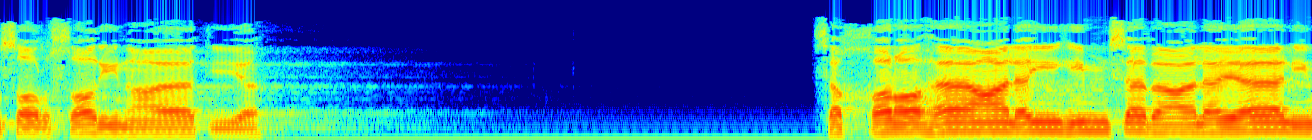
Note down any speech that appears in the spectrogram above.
صرصر عاتية. سخرها عليهم سبع ليال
